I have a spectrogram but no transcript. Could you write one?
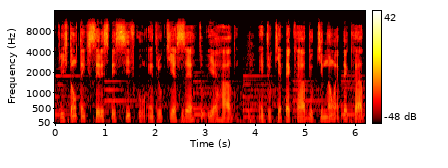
O cristão tem que ser específico entre o que é certo e errado, entre o que é pecado e o que não é pecado.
